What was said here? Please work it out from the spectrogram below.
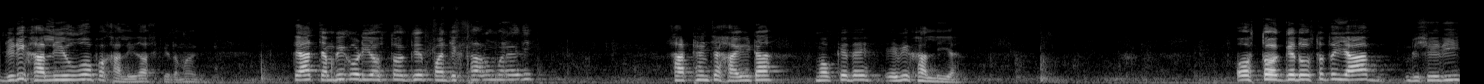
ਜਿਹੜੀ ਖਾਲੀ ਹੋਊ, ਉਹ ਆਪਾਂ ਖਾਲੀ ਦੱਸ ਕੇ ਦਵਾਂਗੇ। ਤੇ ਆ ਚੰਬੀ ਘੋੜੀ ਉਸ ਤੋਂ ਅੱਗੇ 5 ਸਾਲ ਉਮਰ ਹੈ ਜੀ। 60 ਇੰਚ ਹਾਈਟ ਆ, ਮੌਕੇ ਤੇ ਇਹ ਵੀ ਖਾਲੀ ਆ। ਉਸ ਤੋਂ ਅੱਗੇ ਦੋਸਤੋ ਤੁਸੀਂ ਆ ਵਿਸ਼ੇਰੀ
